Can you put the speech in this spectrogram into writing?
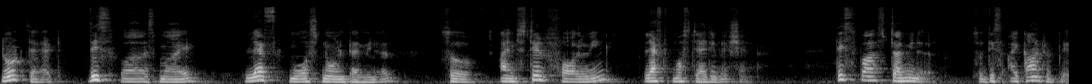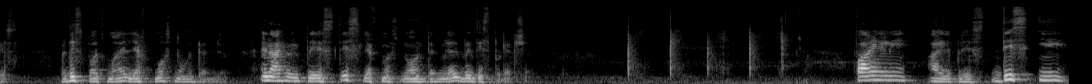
Note that this was my leftmost non-terminal, so I'm still following leftmost derivation. This was terminal, so this I can't replace, but this was my leftmost non-terminal. And I have replaced this leftmost non-terminal with this production. Finally, I replace this E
